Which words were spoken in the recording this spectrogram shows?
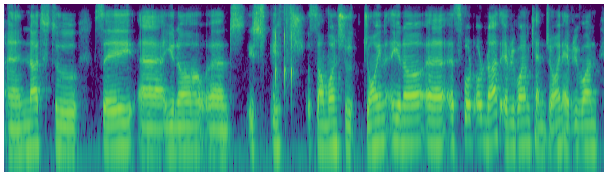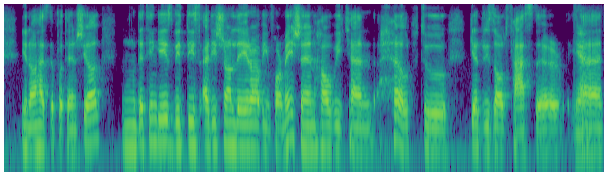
and not to say, uh, you know, and if, if, someone should join, you know, uh, a sport or not. Everyone can join. Everyone, you know, has the potential. Mm, the thing is with this additional layer of information how we can help to get result faster yeah. and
